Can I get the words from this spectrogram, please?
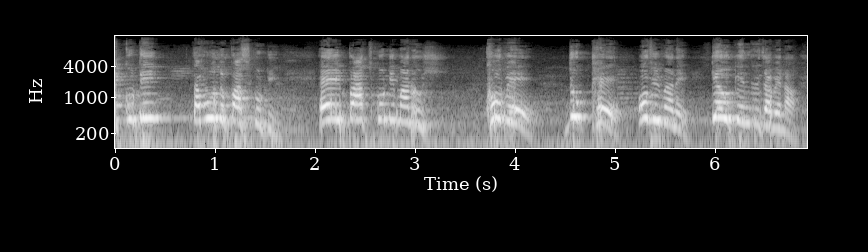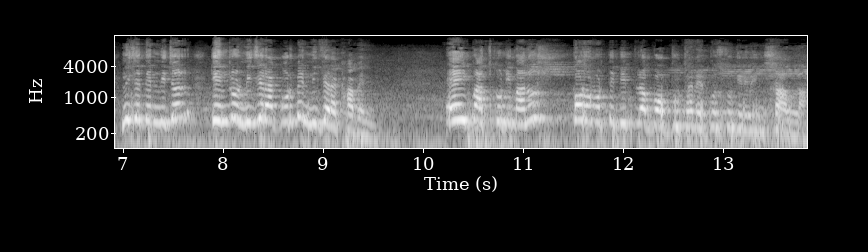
এক কোটি তা বলতো পাঁচ কোটি। এই পাঁচ কোটি মানুষ ক্ষোভে দুঃখে অভিমানে কেউ কেন্দ্রে যাবে না। নিজেদের নিজের কেন্দ্র নিজেরা করবেন নিজেরা খাবেন। এই পাঁচ কোটি মানুষ পরবর্তী বিপ্লব অভ্যুত্থানের প্রস্তুতি নেবে, ইনশাআল্লাহ।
